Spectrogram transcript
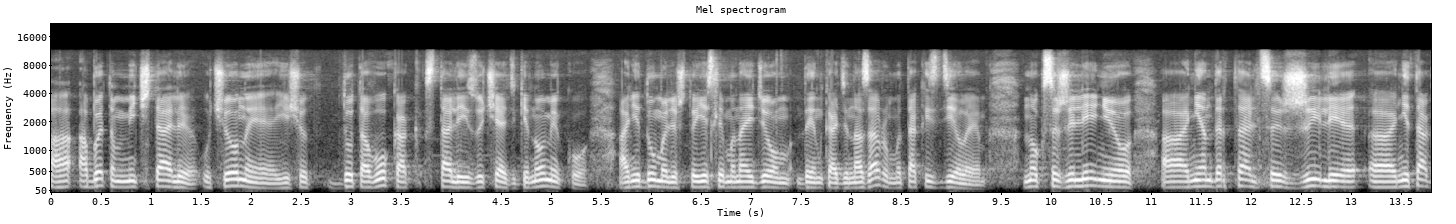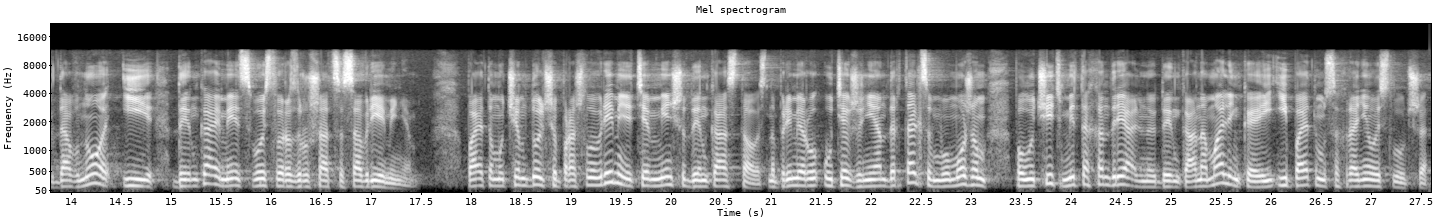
А об этом мечтали ученые еще до того, как стали изучать геномику. Они думали, что если мы найдем ДНК динозавра, мы так и сделаем. Но, к сожалению, а, неандертальцы жили а, не так давно, и ДНК имеет свойство разрушаться со временем. Поэтому чем дольше прошло времени, тем меньше ДНК осталось. Например, у, тех же неандертальцев мы можем получить митохондриальную ДНК. Она маленькая и, поэтому сохранилась лучше.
